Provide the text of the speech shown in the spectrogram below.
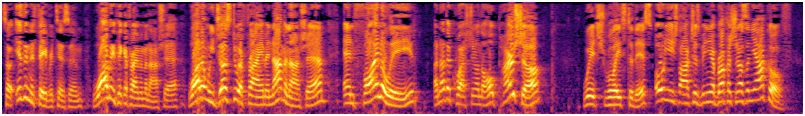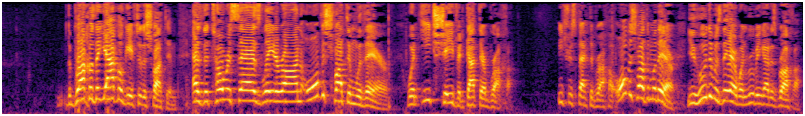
So isn't it favoritism? Why do we pick Ephraim and Menashe? Why don't we just do Ephraim and not Menashe? And finally, another question on the whole Parsha, which relates to this. Oh Yesh Lakshas Binya Bracha Shanas and Yaakov. The brachas that Yaakov gave to the Shvatim. As the Torah says later on, all the Shvatim were there when each Shavit got their bracha each respective bracha. All the Shvatim were there. Yehuda was there when Reuben got his bracha.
